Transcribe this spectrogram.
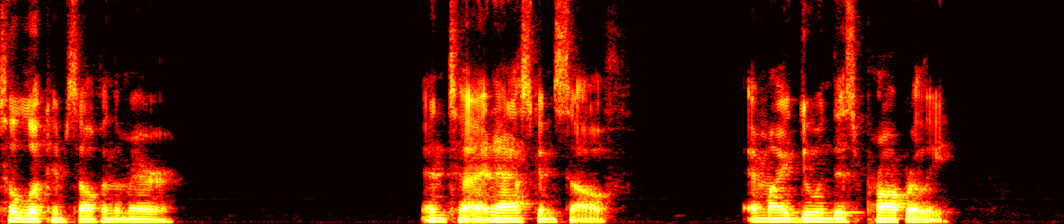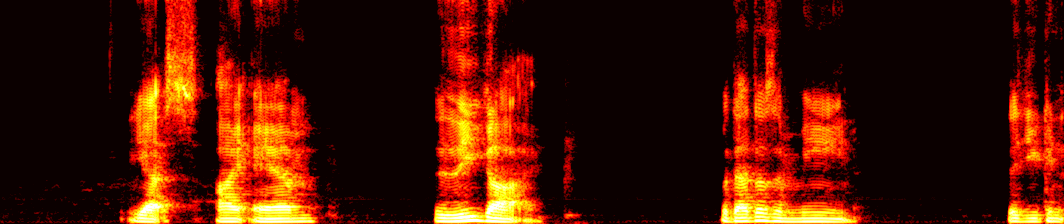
to look himself in the mirror and to and ask himself, am I doing this properly? Yes, I am the guy but that doesn't mean that you can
